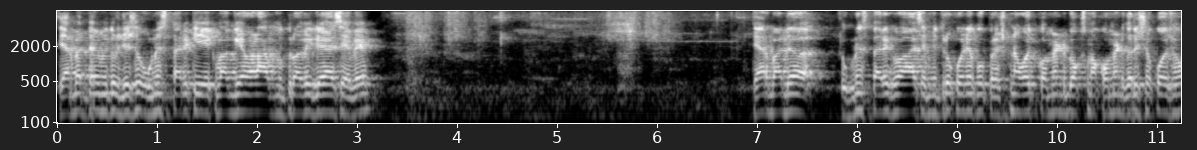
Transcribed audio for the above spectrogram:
ત્યારબાદ તમે મિત્રો જોશો, ઓગણીસ તારીખે એક વાગ્યાવાળા મિત્રો આવી ગયા છે હવે. ત્યારબાદ ઓગણીસ તારીખ આ છે. મિત્રો કોઈને કોઈ પ્રશ્ન હોય કોમેન્ટ બોક્સમાં કોમેન્ટ કરી શકો છો.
